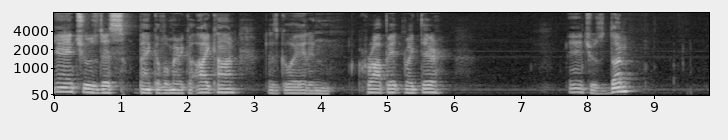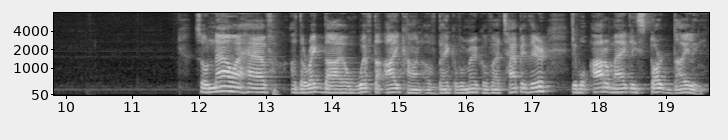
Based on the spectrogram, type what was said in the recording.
and choose this Bank of America icon. Let's go ahead and crop it right there. And choose done. So now I have a direct dial with the icon of Bank of America. If I tap it there it will automatically start dialing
